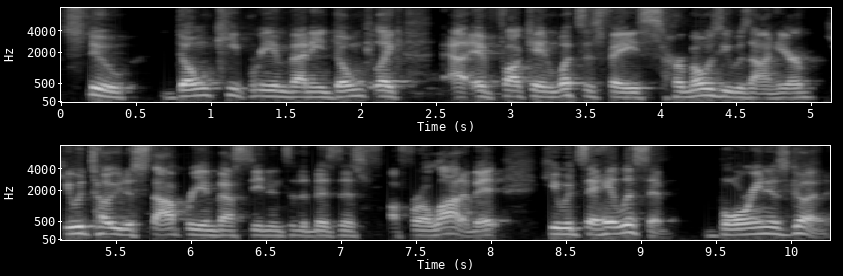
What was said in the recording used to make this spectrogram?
Stu, don't keep reinventing. Don't like uh, if fucking what's his face Hormozi was on here, he would tell you to stop reinvesting into the business for a lot of it. He would say, "Hey, listen, boring is good.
